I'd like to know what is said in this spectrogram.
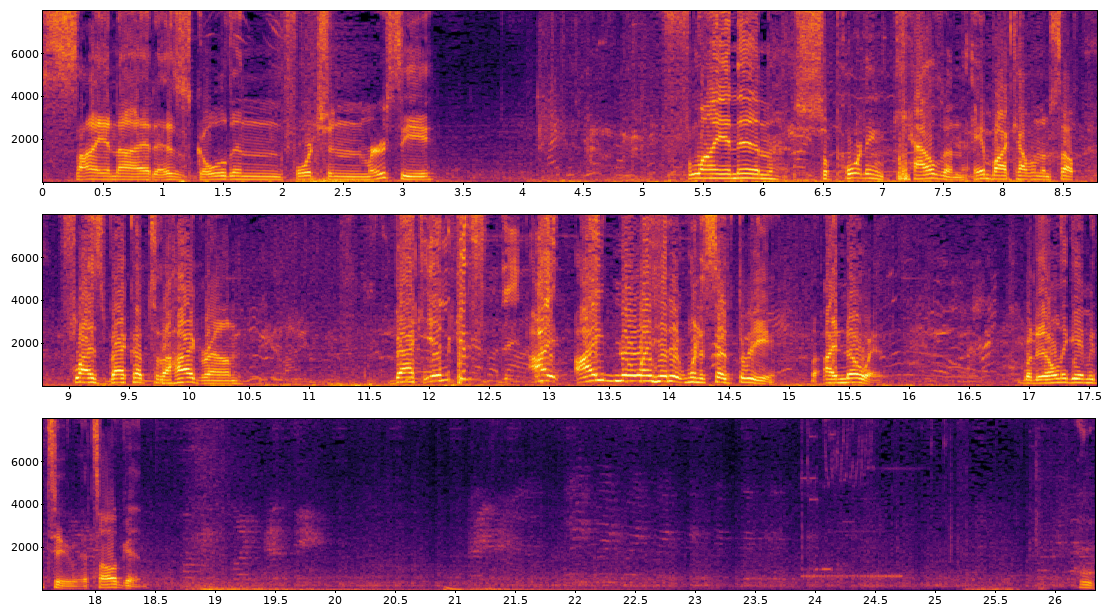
Xyanyde as Golden Fortune Mercy flying in, supporting Calvin, Aimbot Calvin himself, flies back up to the high ground, back in. Gets, I I know I hit it when it said three. I know it, but it only gave me two. It's all good. Whew.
